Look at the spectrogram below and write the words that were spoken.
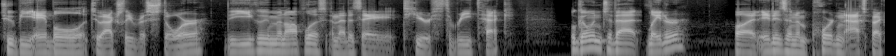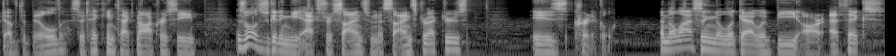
to be able to actually restore the Ecumenopolis, and that is a tier 3 tech. We'll go into that later but it is an important aspect of the build. So taking technocracy, as well as just getting the extra science from the science directors, is critical. And the last thing to look at would be our ethics.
